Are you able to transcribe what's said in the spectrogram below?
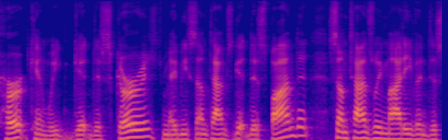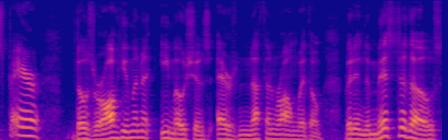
hurt? Can we get discouraged? Maybe sometimes get despondent. Sometimes we might even despair. Those are all human emotions. There's nothing wrong with them. But in the midst of those,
